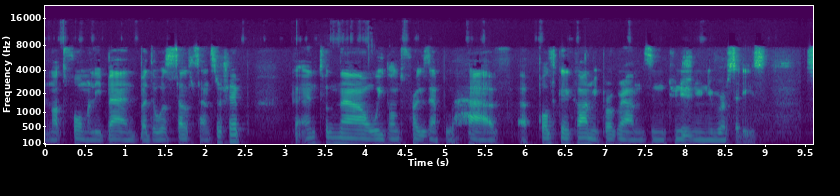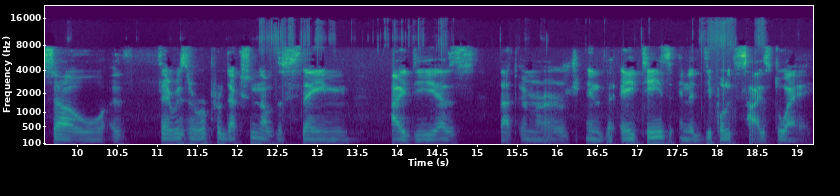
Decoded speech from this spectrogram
not formally banned, but there was self censorship. Until now, we don't, for example, have uh, political economy programs in Tunisian universities. So there is a reproduction of the same ideas that emerged in the 80s in a depoliticized way,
